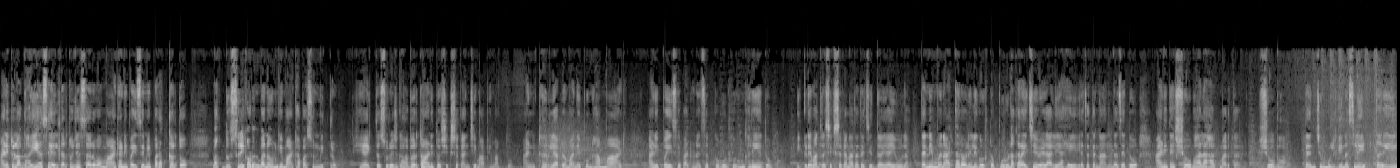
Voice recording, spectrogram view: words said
आणि तुला घाई असेल तर तुझे सर्व माठ आणि पैसे मी परत करतो. मग दुसरीकडून बनवून घे माठापासून मित्र. हे ऐकतं सुरेश घाबरतो आणि तो शिक्षकांची माफी मागतो. आणि ठरल्याप्रमाणे पुन्हा माठ आणि पैसे पाठवण्याचं कबूल करून घरी येतो. इकडे मात्र शिक्षकांना आता त्याची दया येऊ लाग त्यांनी मनात ठरवलेली गोष्ट पूर्ण करायची वेळ आली आहे याचा त्यांना अंदाज येतो आणि ते शोभाला हाक मारतात. शोभा त्यांची मुलगी नसली तरी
